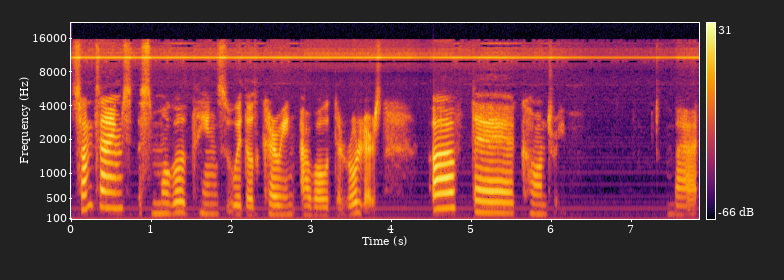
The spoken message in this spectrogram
sometimes smuggle things without caring about the rulers of the country. But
